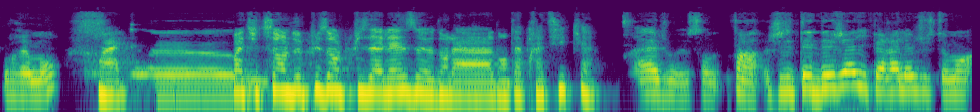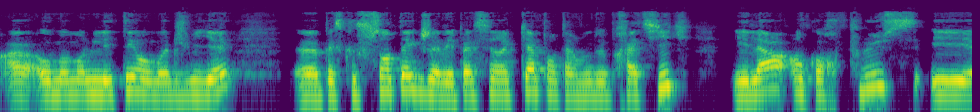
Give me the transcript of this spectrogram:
vraiment. Ouais. Euh, ouais. Tu te sens de plus en plus à l'aise dans la dans ta pratique? Ah, je me sens. Enfin, j'étais déjà hyper à l'aise justement au moment de l'été, au mois de juillet, parce que je sentais que j'avais passé un cap en termes de pratique. Et là, encore plus. Et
